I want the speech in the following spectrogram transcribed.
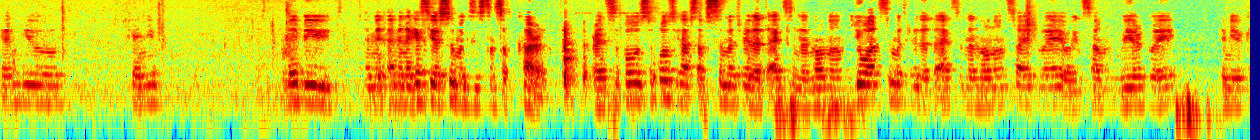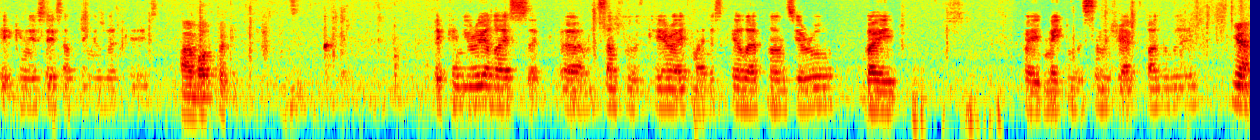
can you, can you, maybe, I mean, I mean, I guess you assume existence of current, right? Suppose, suppose you have some symmetry that acts in a non, you want symmetry that acts in a non-on-site way or in some weird way. Can you, can you say something in that case? Uh, but, but Like, can you realize like um, something with k right minus k left non-zero by by making the symmetry act fundamentally? yeah,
